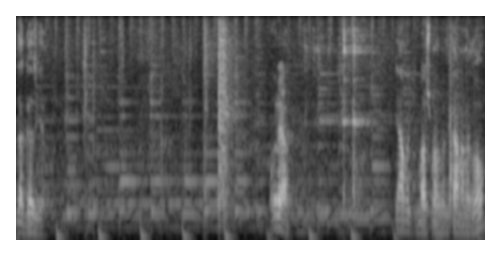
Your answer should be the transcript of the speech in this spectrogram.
Τα γκάζια. Ωραία. Για να δοκιμάσουμε να δούμε τι κάναμε εδώ.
